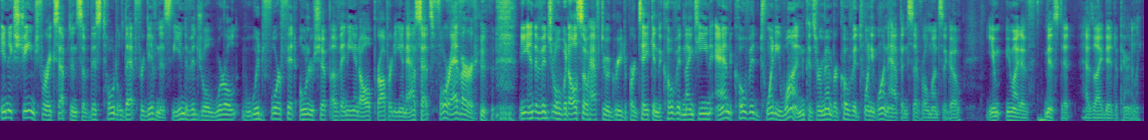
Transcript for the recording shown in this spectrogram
In exchange for acceptance of this total debt forgiveness, the individual world would forfeit ownership of any and all property and assets forever. the individual would also have to agree to partake in the COVID 19 and COVID 21, because remember, COVID 21 happened several months ago, you, you might have missed it, as I did apparently,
